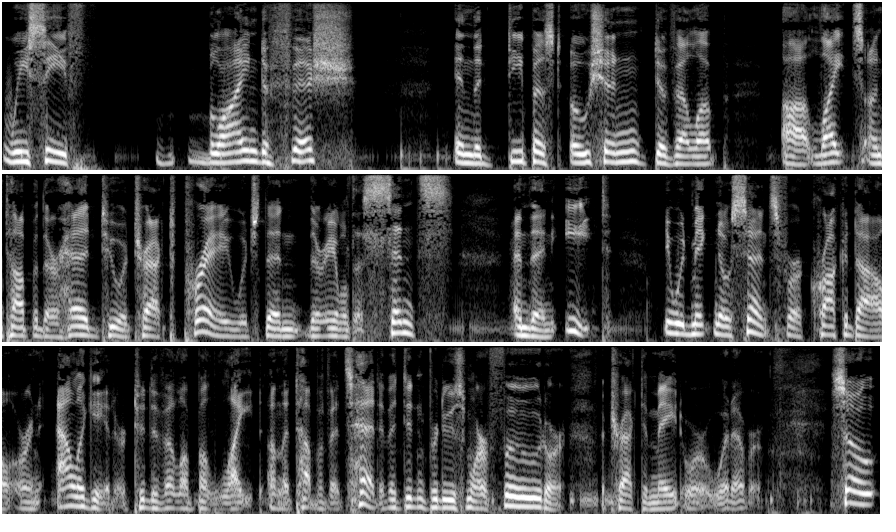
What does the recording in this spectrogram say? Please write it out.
we see f- blind fish in the deepest ocean develop uh, lights on top of their head to attract prey, which then they're able to sense and then eat. It would make no sense for a crocodile or an alligator to develop a light on the top of its head if it didn't produce more food or attract a mate or whatever. So,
